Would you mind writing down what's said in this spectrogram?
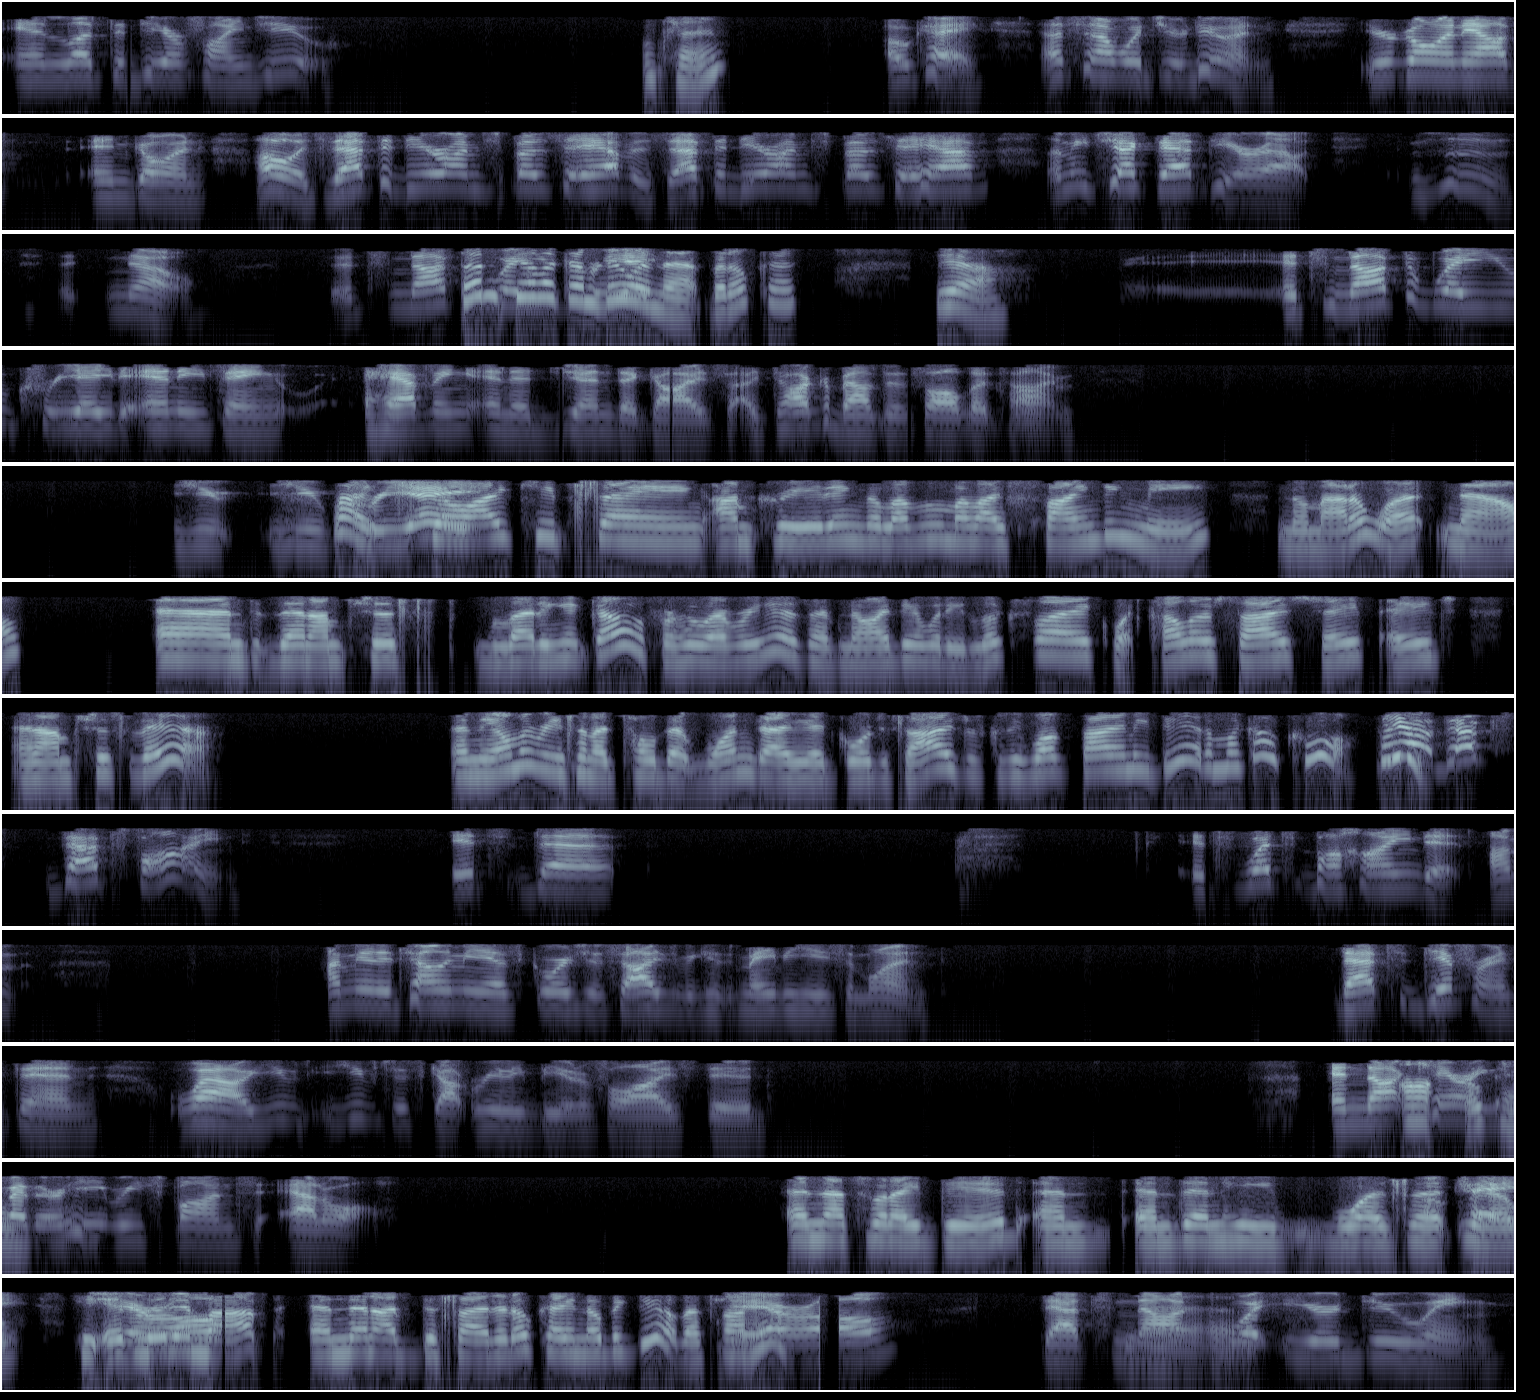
and let the deer find you. Okay. Okay. That's not what you're doing. You're going out and going, oh, is that the deer I'm supposed to have? Is that the deer I'm supposed to have? Let me check that deer out. Hmm. No. It's not the Doesn't feel like I'm doing that, but okay. Yeah. It's not the way you create anything having an agenda, guys. I talk about this all the time. You you Right. create So I keep saying I'm creating the love of my life, finding me, no matter what, now. And then I'm just letting it go for whoever he is. I have no idea what he looks like, what color, size, shape, age, and I'm just there. And the only reason I told that one guy he had gorgeous eyes is because he walked by and he did. I'm like, oh, cool. Yeah, that's that's fine. It's the it's what's behind it. I'm I'm going to tell him he has gorgeous eyes because maybe he's the one. That's different than wow, you you've just got really beautiful eyes, dude. And not Uh, caring okay. whether he responds at all. And that's what I did. And and then he wasn't, Okay. you know, he it lit him up. And then I've decided, okay, no big deal. That's not him. That's not what you're doing.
